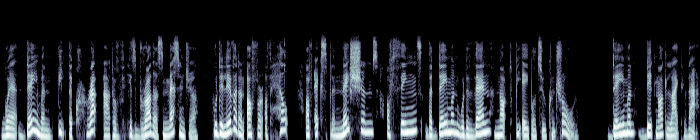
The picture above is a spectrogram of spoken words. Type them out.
where Daemon beat the crap out of his brother's messenger, who delivered an offer of help, of explanations, of things that Daemon would then not be able to control. Daemon did not like that.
